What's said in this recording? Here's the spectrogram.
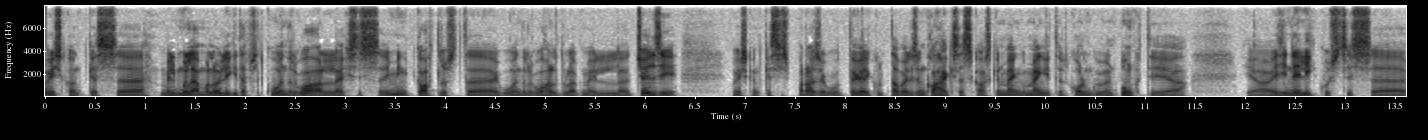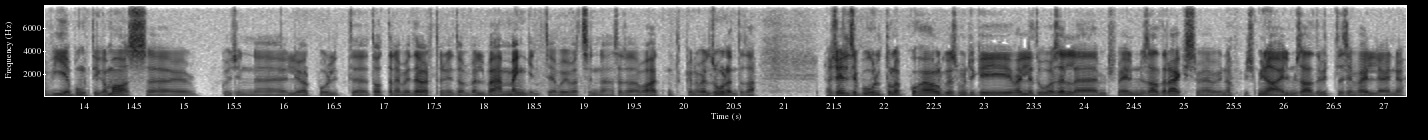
võistkond, kes meil mõlemal oligi täpselt kuuendal kohal, ehk siis ei mingit kahtlust, kuuendale kohale tuleb meil Chelsea võistkond, kes siis parasjagu tegelikult tabelis on kaheksas, kakskümmend mängu mängitud, kolmkümmend punkti ja ja esinelikust siis äh, viie punktiga maas, äh, kui siin äh, Liverpoolid, Tottenhamid, Evertonid on veel vähem mänginud ja võivad sinna seda vahet natukene veel suurendada. no Chelsea puhul tuleb kohe alguses muidugi välja tuua selle, mis me eelmine saade rääkisime või noh, mis mina eelmine saade ütlesin välja, on ju,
